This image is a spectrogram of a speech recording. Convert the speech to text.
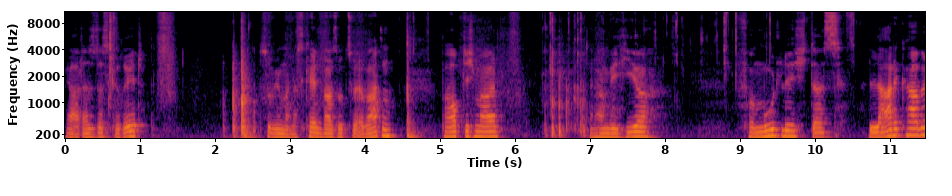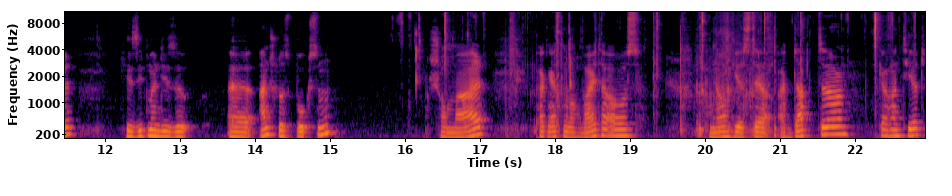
Ja, das ist das Gerät. So wie man das kennt, war so zu erwarten, behaupte ich mal. Dann haben wir hier vermutlich das Ladekabel. Hier sieht man diese äh, Anschlussbuchsen schon mal. Packen erstmal noch weiter aus. Genau, hier ist der Adapter garantiert.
